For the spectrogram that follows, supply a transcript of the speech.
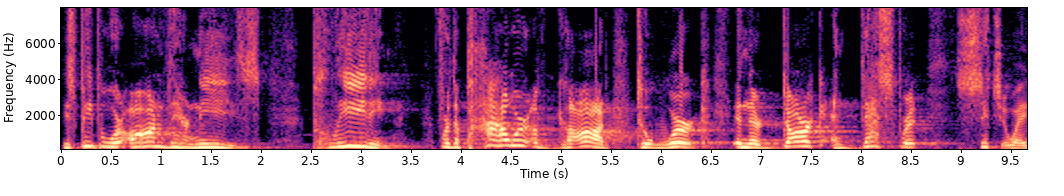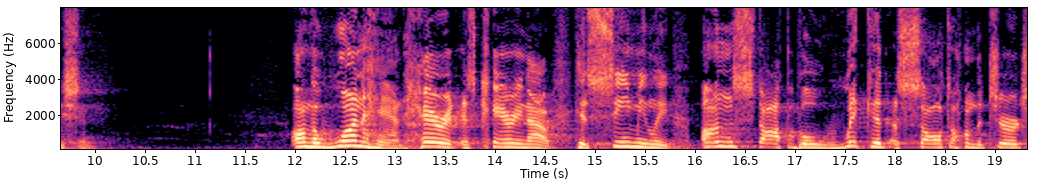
These people were on their knees, pleading for the power of God to work in their dark and desperate situation. On the one hand, Herod is carrying out his seemingly unstoppable, wicked assault on the church,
